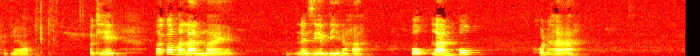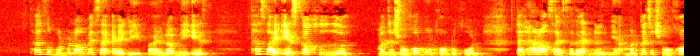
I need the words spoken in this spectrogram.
ถูกแล้ว โอเค แล้วก็มารันใหม่ใน CMD นะคะ ปุ๊บรันปุ๊บ ค้นหา ถ้าสมมติว่าเราไม่ใส่ ID ไปแล้วมี S ถ้าใส่ S ก็คือมันจะโชว์ข้อมูลของทุกคน แต่ถ้าเราใส่ slash หนึ่งเนี่ย มันก็จะโชว์ข้อ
